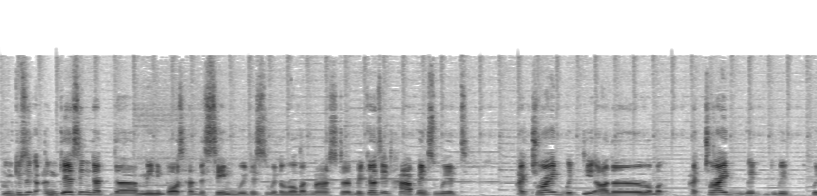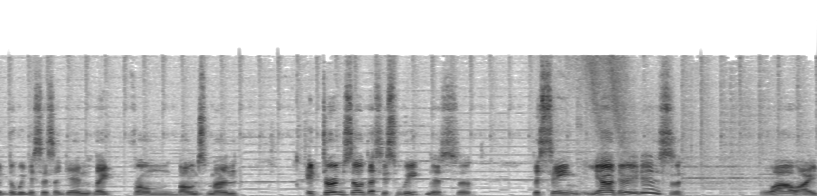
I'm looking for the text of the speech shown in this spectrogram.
I'm guessing, I'm guessing that the mini-boss had the same weakness with the Robot Master because it happens with... I tried with the other robot... I tried with, with, with the weaknesses again, like from Bounce Man. It turns out that's his weakness. The same, yeah, there it is. Wow, I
